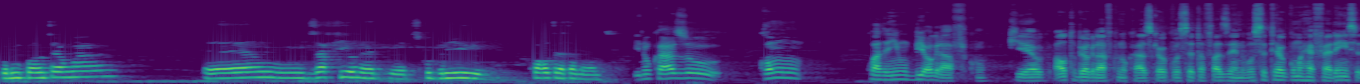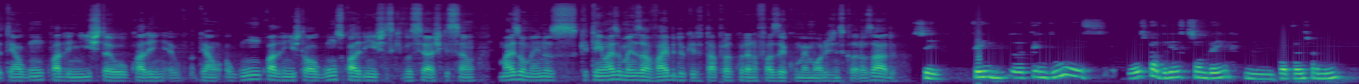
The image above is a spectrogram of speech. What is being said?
por enquanto é uma é um desafio, né, de descobrir qual tratamento. E no caso, como quadrinho biográfico, que é autobiográfico no caso, que é o que você está fazendo. Você tem alguma referência? Tem algum quadrinista ou quadrin... tem algum quadrinista ou alguns quadrinistas que você acha que são mais ou menos que tem mais ou menos a vibe do que tu está procurando fazer com Memórias de Esclerosado? Sim, tem tem duas dois quadrinhos que são bem importantes para mim.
